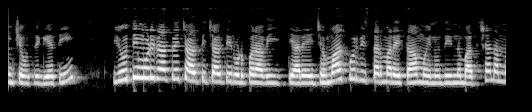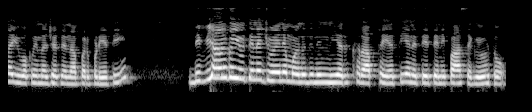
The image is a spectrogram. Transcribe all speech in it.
નીચે ઉતરી ગઈ હતી. યુવતી મોડી રાત્રે ચાલતી ચાલતી રોડ પર આવી ત્યારે જમાલપુર વિસ્તારમાં રહેતા મોઇનુદ્દીન બાદશાહ નામના યુવકની નજર તેના પર પડી હતી. દિવ્યાંગ યુવતીને જોઈને મોઇનુદ્દીનની નિયત ખરાબ થઈ હતી અને તે તેની પાસે ગયો હતો.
